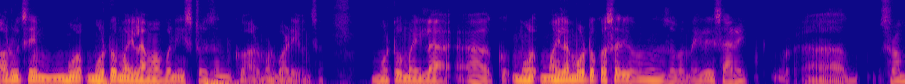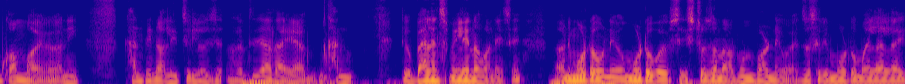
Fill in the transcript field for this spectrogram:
अरू चाहिँ मो मोटो महिलामा पनि इस्ट्रोजनको हर्मोन बढी हुन्छ। मोटो महिला महिला मोटो कसरी हुनुहुन्छ भन्दाखेरि शारीरिक श्रम कम भयो अनि खानपिन अलिक चिल्लो ज्यादा या खान त्यो ब्यालेन्स मिलेन भने चाहिँ अनि मोटो हुने हो। मोटो भएपछि इस्ट्रोजन हर्मोन बढ्ने भयो। जसरी मोटो महिलालाई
